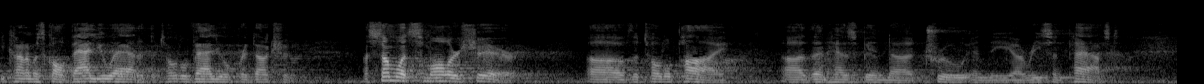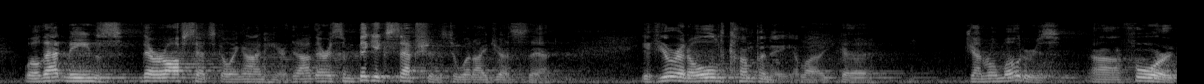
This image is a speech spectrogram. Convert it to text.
economists call value added, the total value of production, a somewhat smaller share of the total pie uh, than has been uh, true in the uh, recent past. Well, that means there are offsets going on here. Now, there are some big exceptions to what I just said. If you're an old company like uh, General Motors, uh, Ford,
